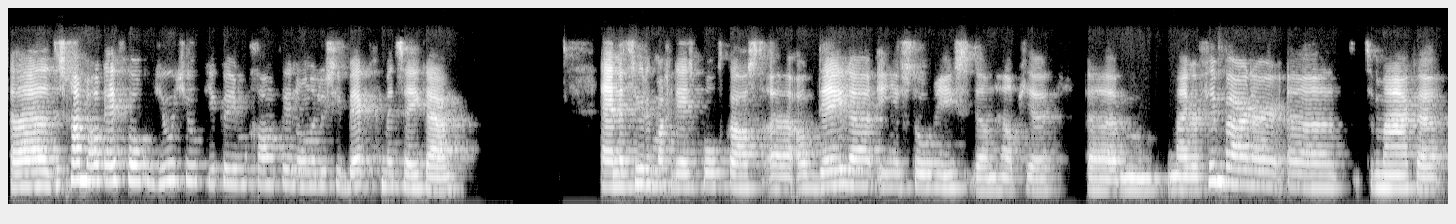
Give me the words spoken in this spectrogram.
Uh, dus ga me ook even volgen op YouTube. Je kun je me gewoon vinden onder Lucie Beck met CK. En natuurlijk mag je deze podcast ook delen in je stories. Dan help je um, mij weer vindbaarder te maken.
